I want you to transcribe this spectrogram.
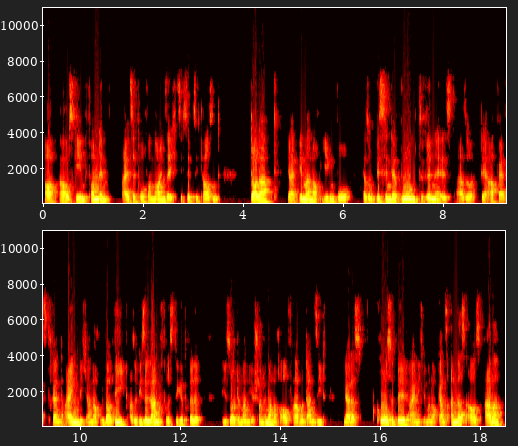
ausgehend von dem Allzeithoch von 69, 70.000 Dollar, ja immer noch irgendwo so ein bisschen der Wurm drinne ist, also der Abwärtstrend eigentlich ja noch überwiegt. Also diese langfristige Brille, die sollte man hier schon immer noch aufhaben und dann sieht ja das große Bild eigentlich immer noch ganz anders aus. Aber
